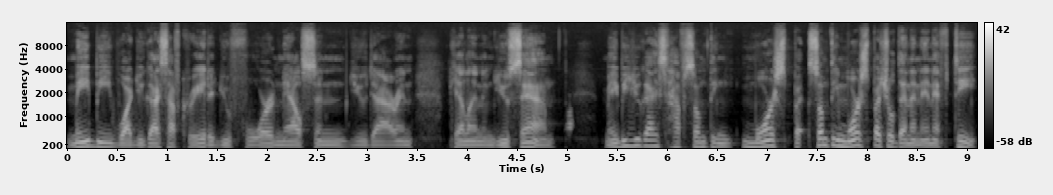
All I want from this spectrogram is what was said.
maybe what you guys have created, you four, Nelson, you Darren, Kellen, and you Sam, maybe you guys have something more spe- something more special than an NFT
